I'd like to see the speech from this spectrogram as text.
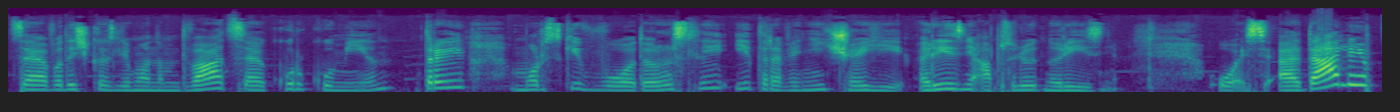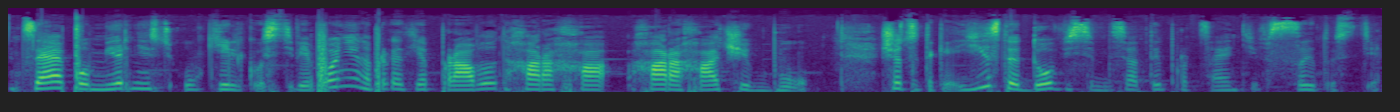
це водичка з лімоном два, це куркумін, три, морські водорослі і трав'яні чаї. Різні, абсолютно різні. Ось. А далі це помірність у кількості. В Японії, наприклад, є правило хараха, харахачі бу. Що це таке? Їсти до 80% ситості.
